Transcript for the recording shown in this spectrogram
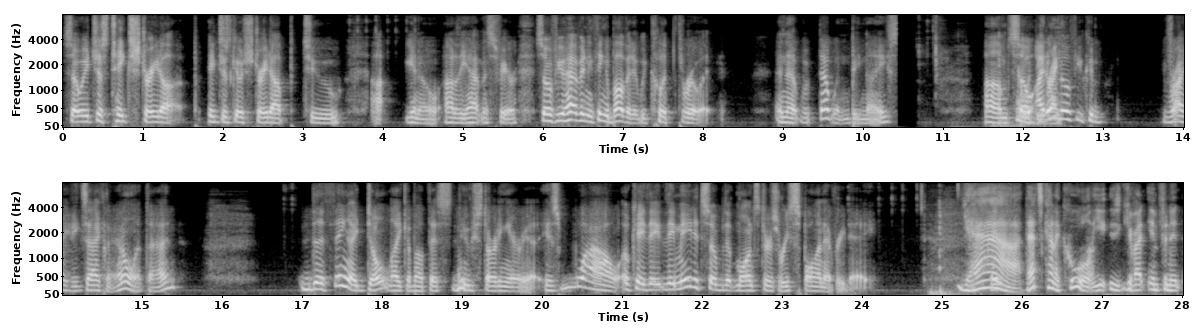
So it just takes straight up. It just goes straight up to, uh, you know, out of the atmosphere. So if you have anything above it, it would clip through it, and that would that wouldn't be nice. Um, so I don't right. know if you can. Right, exactly. I don't want that. The thing I don't like about this new starting area is, wow, okay, they, they made it so that monsters respawn every day. yeah, that's kind of cool. You, you give out infinite,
